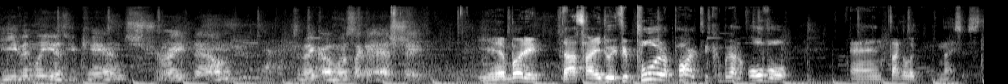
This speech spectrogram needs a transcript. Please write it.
evenly as you can, straight down, to make almost like an S shape. Yeah, buddy. That's how you do it. If you pull it apart, it's gonna become an oval, and it's not gonna look nicest.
